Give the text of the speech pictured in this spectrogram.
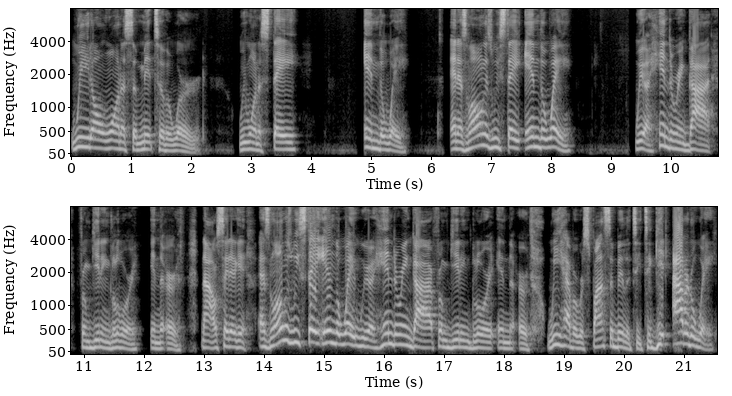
We don't want to submit to the word, we want to stay in the way. And as long as we stay in the way, we are hindering God from getting glory in the earth. Now, I'll say that again. As long as we stay in the way, we are hindering God from getting glory in the earth. We have a responsibility to get out of the way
